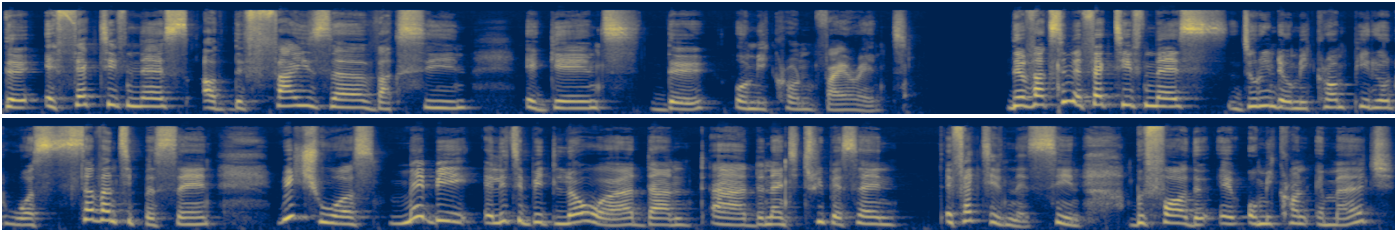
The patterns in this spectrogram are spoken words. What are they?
the effectiveness of the Pfizer vaccine against the Omicron variant. The vaccine effectiveness during the Omicron period was 70%, which was maybe a little bit lower than uh, the 93% effectiveness seen before the uh, Omicron emerged.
